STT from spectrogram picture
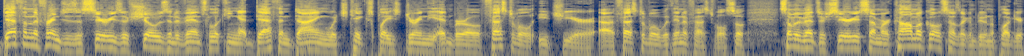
Death on the Fringe is a series of shows and events looking at death and dying, which takes place during the Edinburgh Festival each year, a festival within a festival. So some events are serious, some are comical. Sounds like I'm doing a plug here,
